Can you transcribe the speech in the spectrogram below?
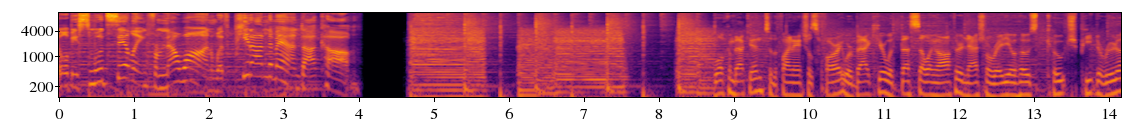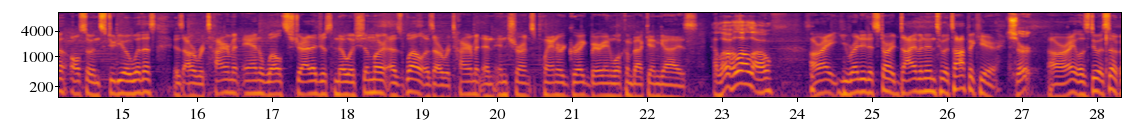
It will be smooth sailing from now on with PeteOnDemand.com. Welcome back into the Financial Safari. We're back here with best-selling author, national radio host, Coach Pete D'Arruda. Also in studio with us is our retirement and wealth strategist, Noah Schindler, as well as our retirement and insurance planner, Greg Berrien. Welcome back in, guys. Hello, hello, hello. All right, you ready to start diving into a topic here? Sure. All right, let's do it. So,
